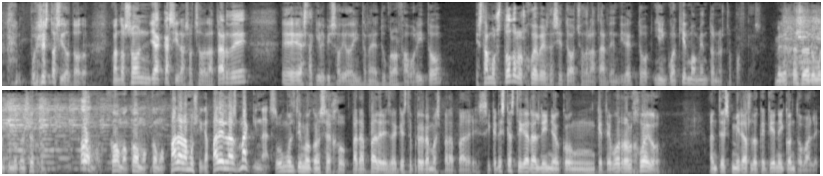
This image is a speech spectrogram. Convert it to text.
pues esto ha sido todo. Cuando son ya casi las 8 de la tarde, eh, hasta aquí el episodio de Internet de tu color favorito. Estamos todos los jueves de 7 a 8 de la tarde en directo y en cualquier momento en nuestro podcast. ¿Me dejas dar un último consejo? ¿Cómo? ¿Cómo, cómo, cómo? Para la música, paren las máquinas. Un último consejo para padres, ya que este programa es para padres. Si queréis castigar al niño con que te borro el juego, antes mirad lo que tiene y cuánto vale.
